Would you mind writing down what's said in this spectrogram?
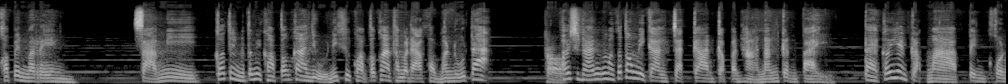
เขาเป็นมะเร็ง สามีก็ยังต้องมีความต้องการอยู่นี่คือความต้องการธรรมดาของมนุษย์อะครับเพราะฉะนั้นมันก็ต้องมีการจัดการกับปัญหานั้นกันไป แต่ก็ยังกลับมาเป็นคน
